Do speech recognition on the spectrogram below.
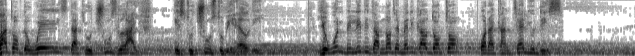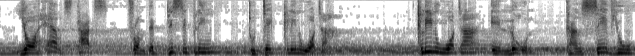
part of the ways that you choose life is to choose to be healthy. You wouldn't believe it I'm not a medical doctor but I can tell you this. Your health starts from the discipline to take clean water. Clean water alone can save you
